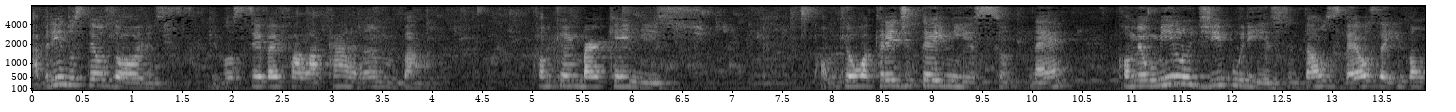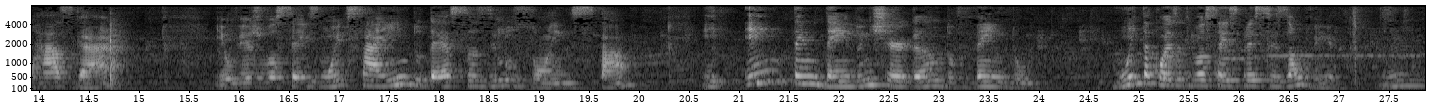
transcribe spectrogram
abrindo os teus olhos e você vai falar, caramba, como que eu embarquei nisso? Como que eu acreditei nisso, né? Como eu me iludi por isso. Então os véus aí vão rasgar eu vejo vocês muito saindo dessas ilusões, tá? E entendendo, enxergando, vendo muita coisa que vocês precisam ver. Hum.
